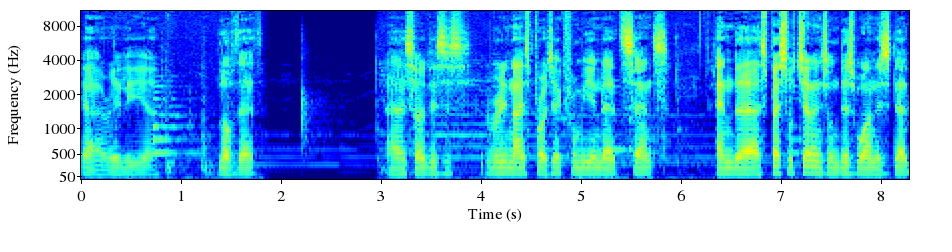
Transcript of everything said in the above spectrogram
Yeah I really uh, love that. Uh, so this is a really nice project for me in that sense. And uh, a special challenge on this one is that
